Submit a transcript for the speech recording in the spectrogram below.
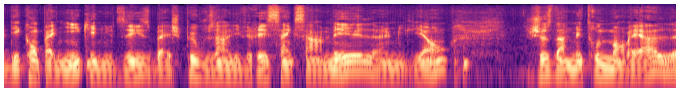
des compagnies qui nous disent, ben, je peux vous en livrer 500 000, 1 million. Juste dans le métro de Montréal,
